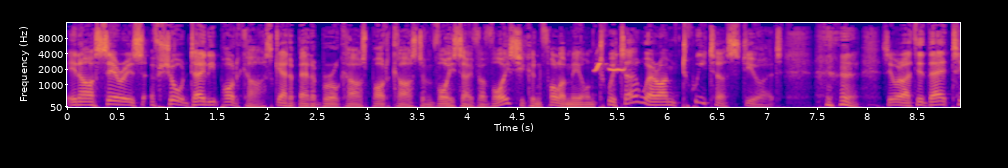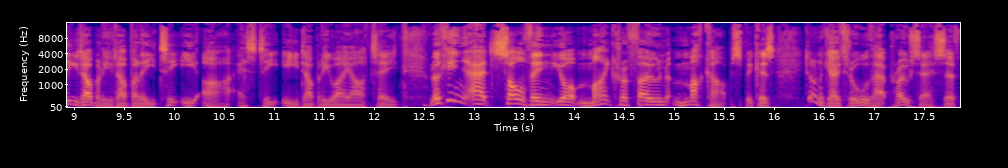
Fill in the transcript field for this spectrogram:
in our series of short daily podcasts, Get a Better Broadcast Podcast and Voice Over Voice. You can follow me on Twitter, where I'm Tweeter Stewart. See what I did there? T W E T E R S T E W A R T. Looking at solving your microphone muck ups, because you don't want to go through all that process of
